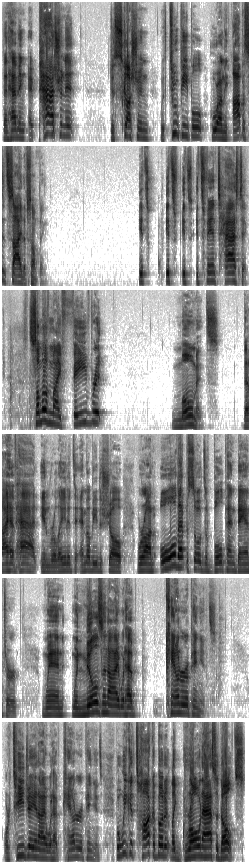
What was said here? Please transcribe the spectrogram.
than having a passionate discussion with two people who are on the opposite side of something. It's it's it's it's fantastic. Some of my favorite moments that I have had in related to MLB the show were on old episodes of bullpen banter when when Mills and I would have counter opinions or TJ and I would have counter opinions, but we could talk about it like grown ass adults.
